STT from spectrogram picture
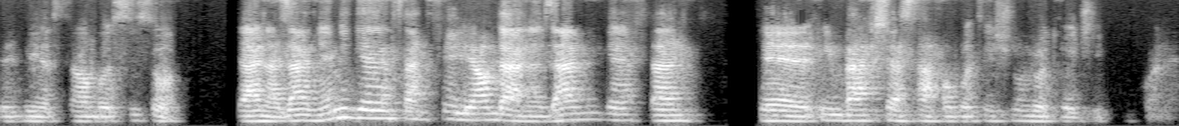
venous thrombosis رو در نظر نمی گرفتن خیلی هم در نظر می گرفتن که این بخش از تفاوتشون رو توجیه می‌کنه.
